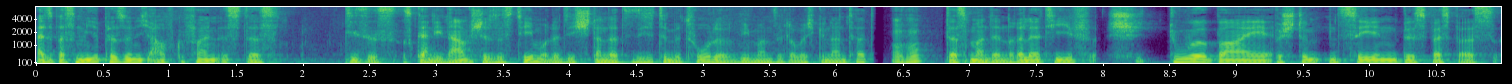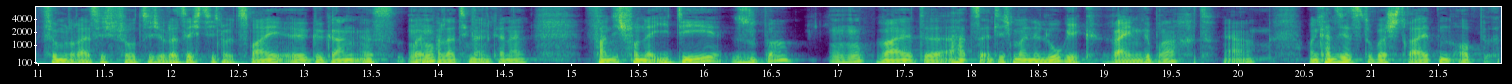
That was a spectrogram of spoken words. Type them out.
Also was mir persönlich aufgefallen ist, dass dieses skandinavische System oder die standardisierte Methode, wie man sie, glaube ich, genannt hat, mhm. dass man dann relativ stur bei bestimmten 10 bis, was was, 35, 40 oder 60, 02 äh, gegangen ist bei mhm. Palatinalen Kanal, fand ich von der Idee super. Mhm. Weil da hat es endlich mal eine Logik reingebracht. Ja, man kann sich jetzt darüber streiten, ob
